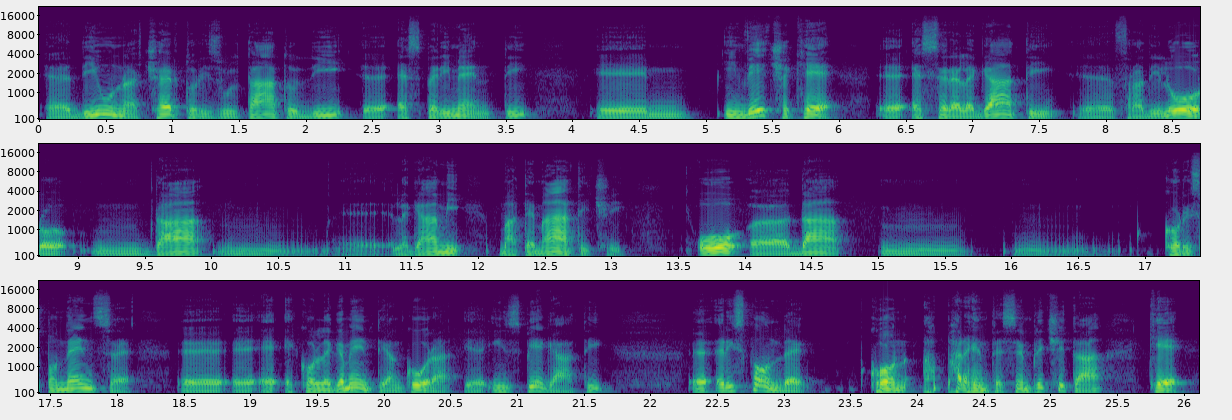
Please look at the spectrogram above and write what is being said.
eh, di un certo risultato di eh, esperimenti ehm, invece che eh, essere legati eh, fra di loro mh, da mh, eh, legami matematici o eh, da mh, corrispondenze eh, e, e, collegamenti ancora eh, inspiegati, risponde con apparente semplicità che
